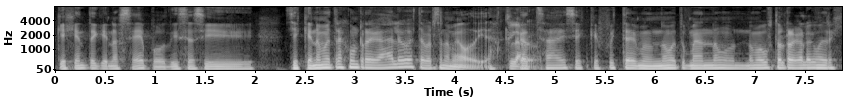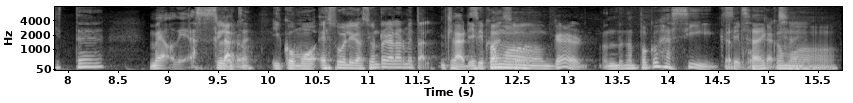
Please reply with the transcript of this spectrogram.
que gente que no sé, pues dice así, si es que no me trajo un regalo, esta persona me odia. Claro. ¿Cachai? Si es que fuiste, no, no, no me gustó el regalo que me trajiste, me odias. Claro. ¿cachai? Y como es su obligación regalar metal. Claro, y Sí, es como, eso- girl, tampoco es así, Sí, pues, ¿cachai? ¿cachai? como,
